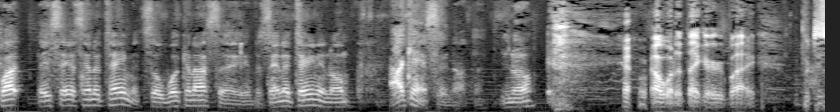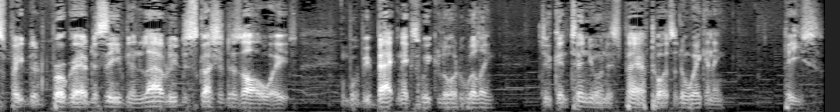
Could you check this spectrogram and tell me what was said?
But they say it's entertainment. So what can I say? If it's entertaining them, I can't say nothing. You know. I want to thank everybody for participating in the program this evening. Lively discussion as always. And we'll be back next week, Lord willing, to continue on this path towards an awakening. Peace.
